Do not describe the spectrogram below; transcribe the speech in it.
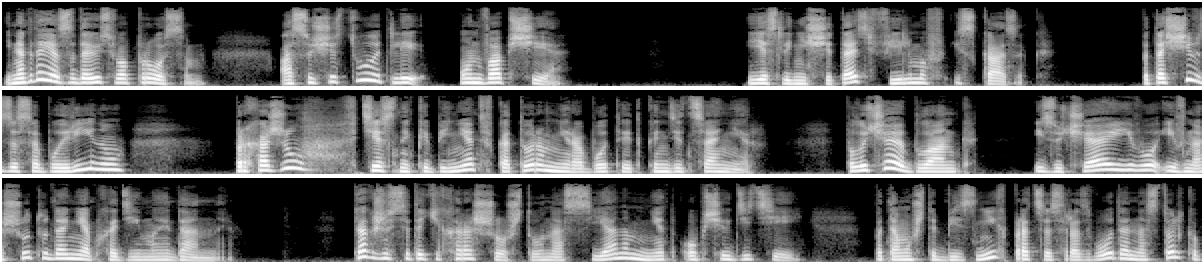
Иногда я задаюсь вопросом, а существует ли он вообще, если не считать фильмов и сказок? Потащив за собой Рину, прохожу в тесный кабинет, в котором не работает кондиционер. Получаю бланк, изучаю его и вношу туда необходимые данные. Как же все-таки хорошо, что у нас с Яном нет общих детей, потому что без них процесс развода настолько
